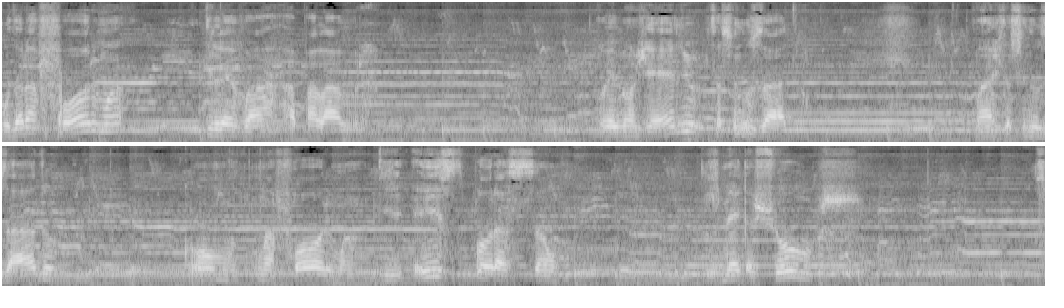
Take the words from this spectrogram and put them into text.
Mudaram a forma de levar a palavra. O Evangelho está sendo usado, mas está sendo usado como uma forma de exploração dos mega shows, dos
